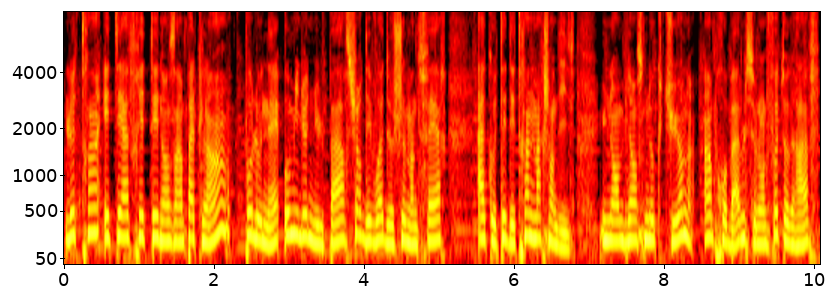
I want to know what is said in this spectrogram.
le train était affrété dans un polonais au milieu de nulle part sur des voies de chemin de fer à côté des trains de marchandises. Une ambiance nocturne, improbable selon le photographe,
